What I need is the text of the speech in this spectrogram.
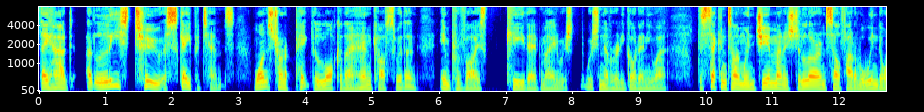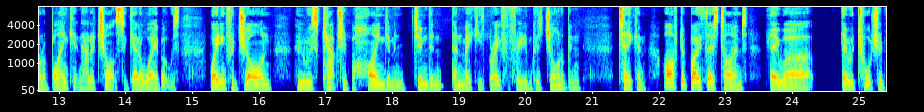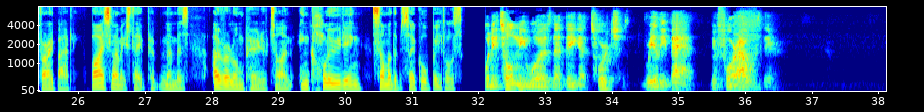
They had at least two escape attempts, once trying to pick the lock of their handcuffs with an improvised key they'd made, which which never really got anywhere. The second time when Jim managed to lure himself out of a window on a blanket and had a chance to get away, but was waiting for John, who was captured behind him, and Jim didn't then make his break for freedom because John had been taken. After both those times, they were they were tortured very badly by Islamic State members over a long period of time, including some of the so-called Beatles. What they told me was that they got tortured really bad before I was there.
